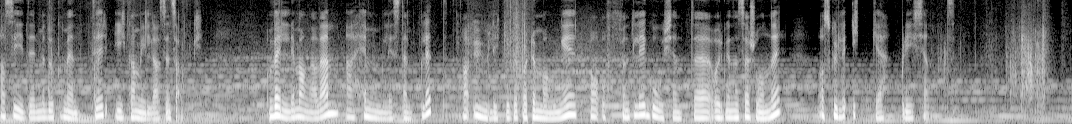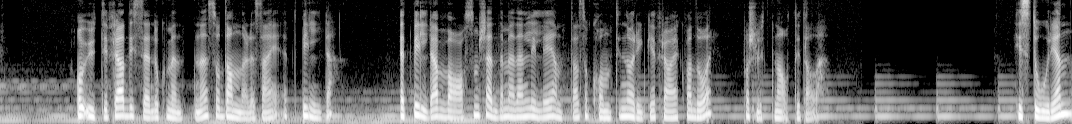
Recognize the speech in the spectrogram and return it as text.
av sider med dokumenter i Camilla sin sak. Og veldig mange av dem er hemmeligstemplet av ulike departementer og offentlig godkjente organisasjoner, og skulle ikke bli kjent. Og ut ifra disse dokumentene så danner det seg et bilde. Et bilde av hva som skjedde med den lille jenta som kom til Norge fra Ecuador på slutten av 80-tallet. Historien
